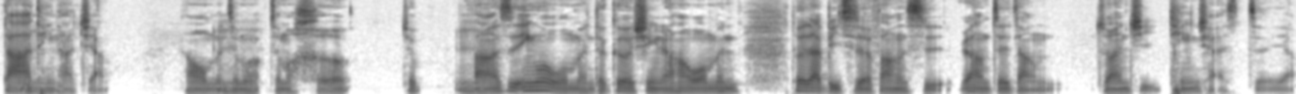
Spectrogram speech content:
大家听他讲，嗯、然后我们怎么、嗯、怎么合，就反而是因为我们的个性，然后我们对待彼此的方式，让这张专辑听起来是这样。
